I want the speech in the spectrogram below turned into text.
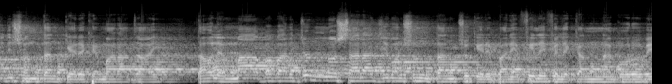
যদি সন্তানকে রেখে মারা যায়, তাহলে মা বাবার জন্য সারা জীবন সন্তান চোখের পানি ফেলে ফেলে কান্না করবে।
